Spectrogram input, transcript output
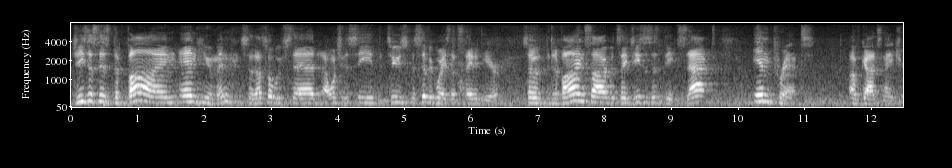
Jesus is divine and human. So that's what we've said. I want you to see the two specific ways that's stated here. So the divine side would say Jesus is the exact imprint of God's nature.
